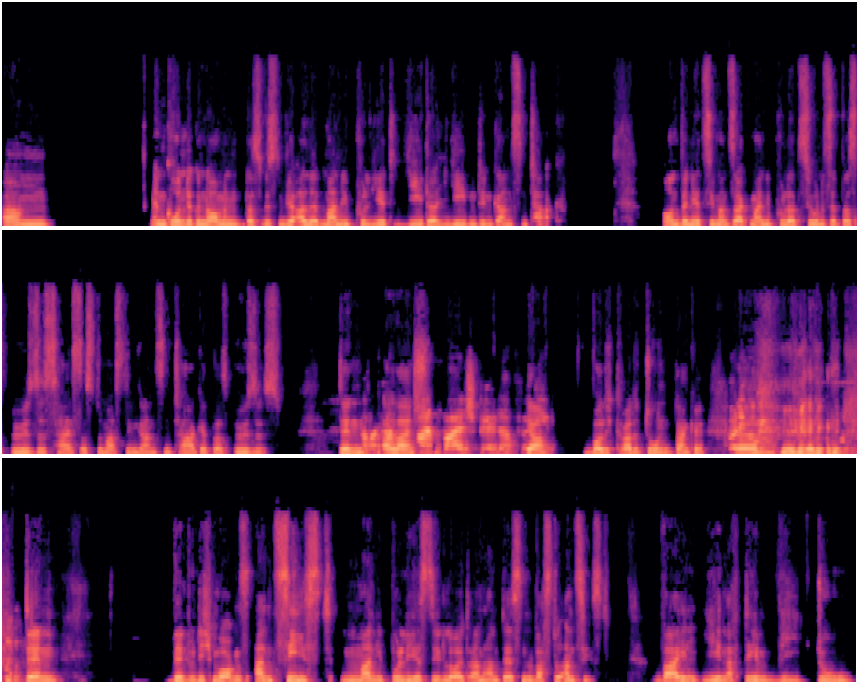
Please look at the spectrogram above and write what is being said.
Ähm, Im Grunde genommen, das wissen wir alle, manipuliert jeder jeden den ganzen Tag. Und wenn jetzt jemand sagt, Manipulation ist etwas Böses, heißt das, du machst den ganzen Tag etwas Böses. Denn Aber allein. Mal ein Beispiel dafür ja, geben? wollte ich gerade tun, danke. Äh, denn wenn du dich morgens anziehst, manipulierst du die Leute anhand dessen, was du anziehst. Weil je nachdem, wie du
